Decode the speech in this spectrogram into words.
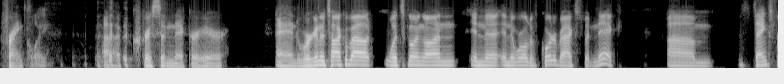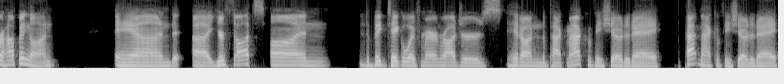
frankly. Uh, Chris and Nick are here. And we're going to talk about what's going on in the in the world of quarterbacks. But Nick, um, thanks for hopping on. And uh, your thoughts on the big takeaway from Aaron Rodgers hit on the Pat McAfee show today, Pat McAfee show today,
